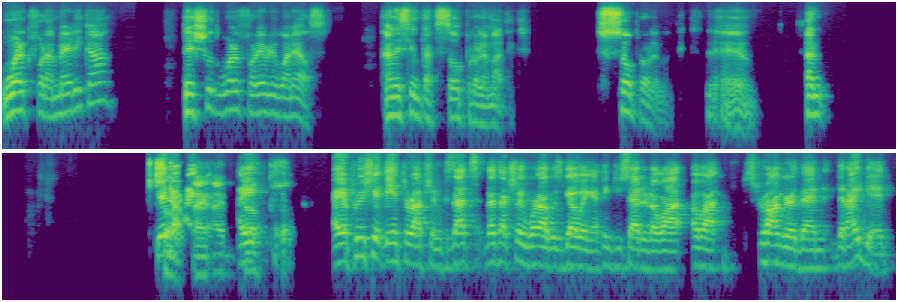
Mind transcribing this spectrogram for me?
work for America, they should work for everyone else. And I think that's so problematic, so problematic. Uh, and sorry, know, I, I, I, I, appreciate the interruption because that's that's actually where I was going. I think you said it a lot a lot stronger than than I did.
